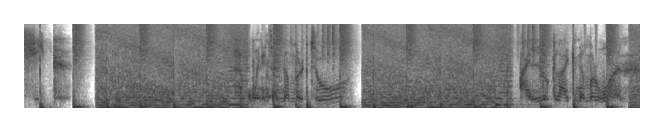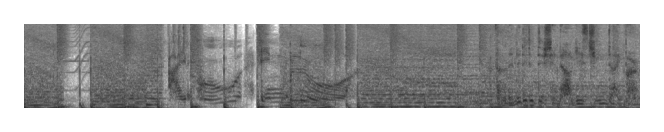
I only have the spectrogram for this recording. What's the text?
chic. When it's a number two, I look like number one. I poo in blue. The limited edition Huggies Jean Diaper.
